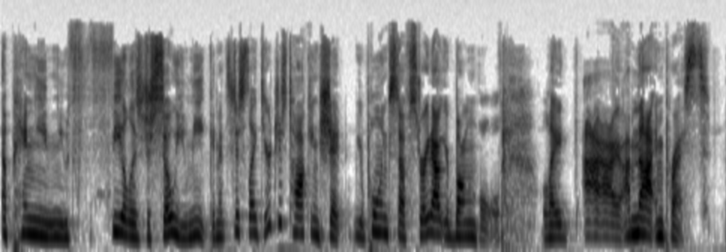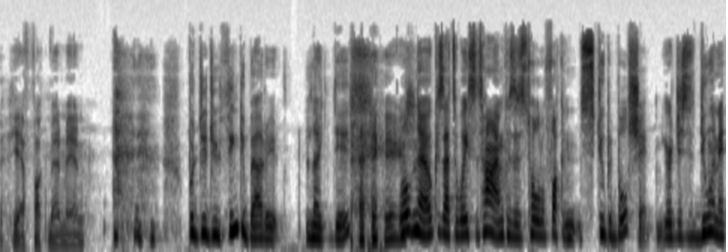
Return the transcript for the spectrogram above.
opinion you th- feel is just so unique, and it's just like you're just talking shit. You're pulling stuff straight out your bunghole. Like I, I'm not impressed. yeah, fuck man, man. But did you think about it like this? well, no, because that's a waste of time. Because it's total fucking stupid bullshit. You're just doing it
